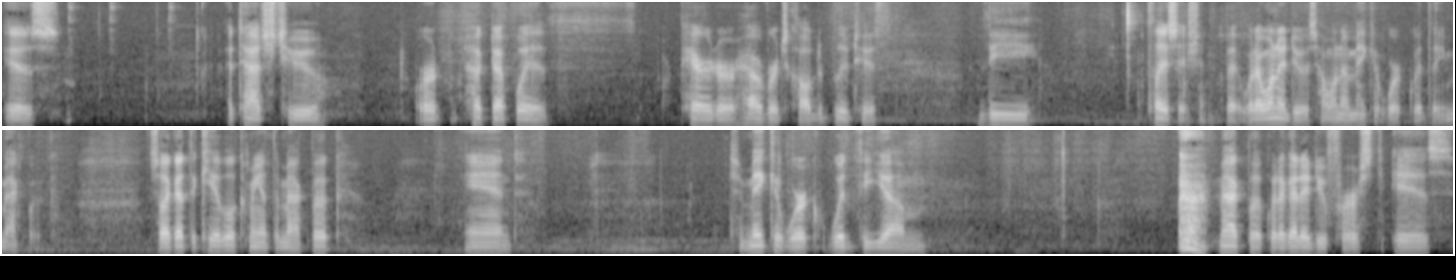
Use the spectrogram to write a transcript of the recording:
is attached to or hooked up with paired or however it's called to Bluetooth the PlayStation. But what I want to do is I want to make it work with the MacBook. So I got the cable coming out the MacBook and to make it work with the um, MacBook, what I got to do first is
